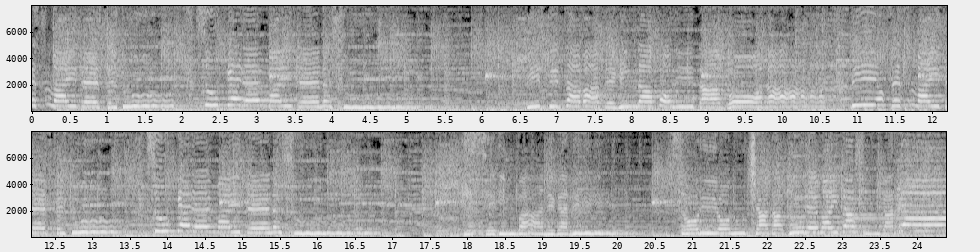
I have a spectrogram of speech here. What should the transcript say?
Bihotzez maite zaitut Zuk ere maite nauzu. Bizitza bat eginda politagoa da Bihotzez maite zaitu Zuk ere maite nauzu. Ez egin banegarri Zorion utxa da gure maitasun garra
